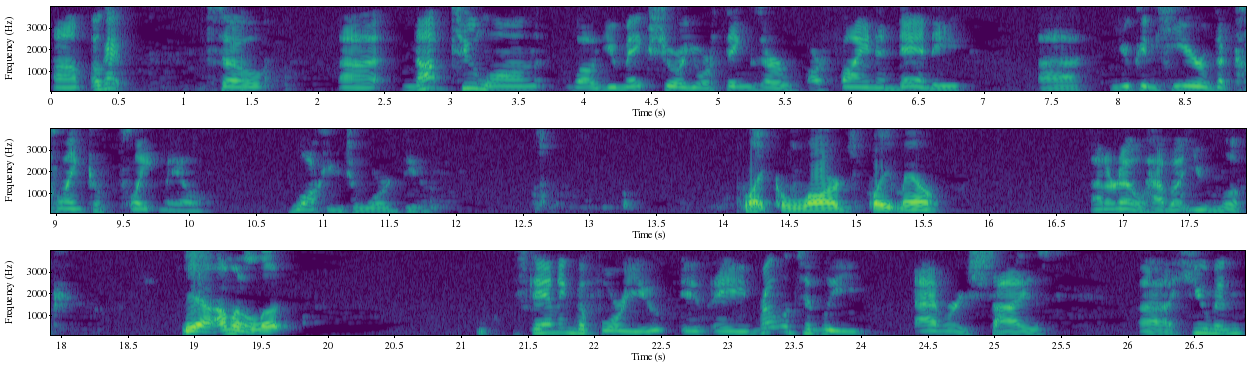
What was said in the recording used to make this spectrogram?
Um, okay, so uh, not too long while you make sure your things are, are fine and dandy, uh, you can hear the clank of plate mail walking towards you. Like a large plate mail. I don't know. How about you look? Yeah, I'm gonna look. Standing before you is a relatively average sized uh, human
